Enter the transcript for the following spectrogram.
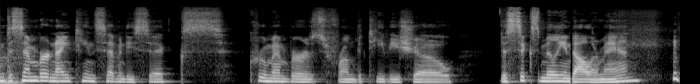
In December 1976, crew members from the TV show The Six Million Dollar Man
